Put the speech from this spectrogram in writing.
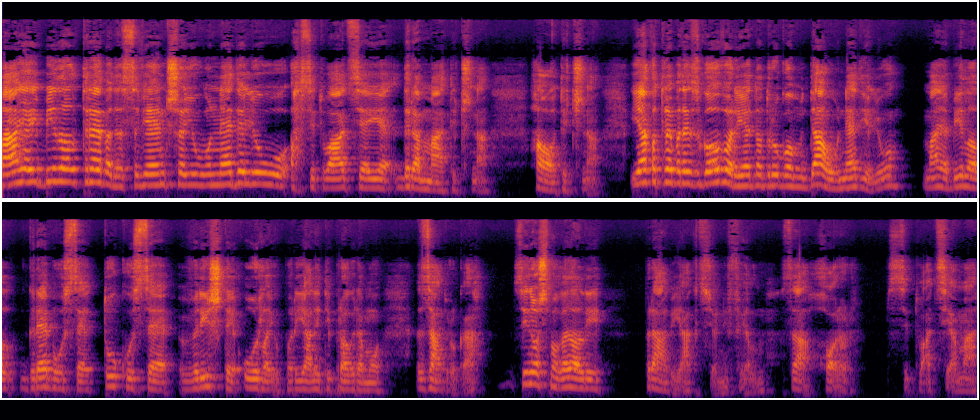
Maja i Bilal treba da se vjenčaju u nedelju, a situacija je dramatična, haotična. Iako treba da izgovori jedno drugom da u nedjelju, Maja Bilal grebu se, tuku se, vrište, urlaju po reality programu Zadruga. Sinoć smo gledali pravi akcioni film sa horror situacijama.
